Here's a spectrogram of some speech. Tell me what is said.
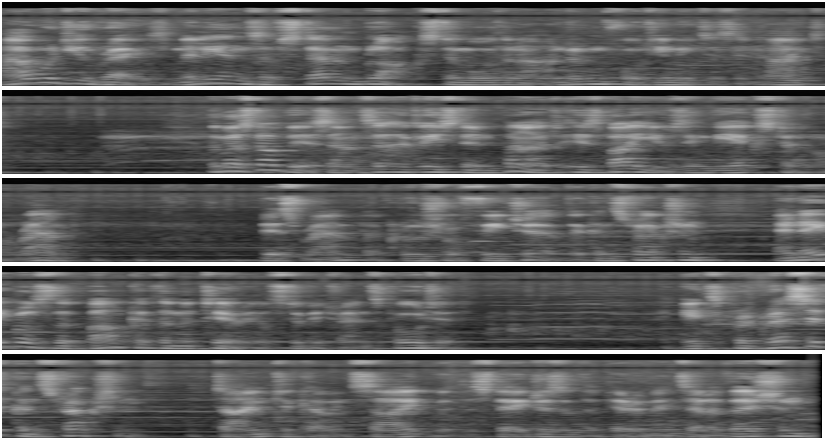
How would you raise millions of stone blocks to more than 140 meters in height? The most obvious answer, at least in part, is by using the external ramp. This ramp, a crucial feature of the construction, enables the bulk of the materials to be transported. Its progressive construction, timed to coincide with the stages of the pyramid's elevation,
